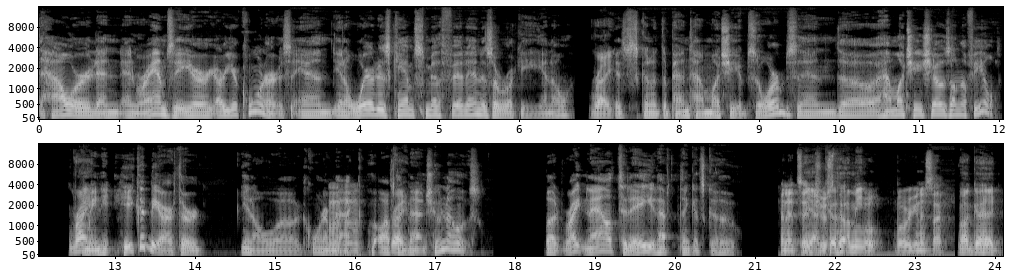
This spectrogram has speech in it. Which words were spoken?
Howard and, and Ramsey are, are your corners. And, you know, where does Cam Smith fit in as a rookie? You know, right. it's going to depend how much he absorbs and uh, how much he shows on the field. Right. I mean, he, he could be our third, you know, uh, cornerback off Right. the bench. Who knows? But right now, today, you'd have to think it's Kohou. And it's Yeah, interesting. I mean- Oh, what were you going to say? well, go ahead.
